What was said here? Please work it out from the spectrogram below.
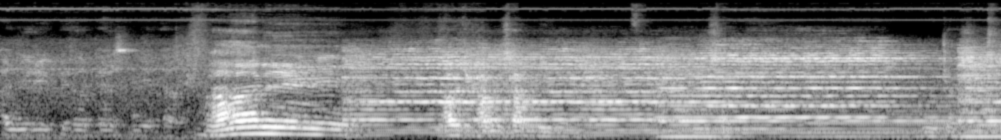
간절히 기도드렸습니다. 아멘. 아버지 감사합니다. 감사합니다.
